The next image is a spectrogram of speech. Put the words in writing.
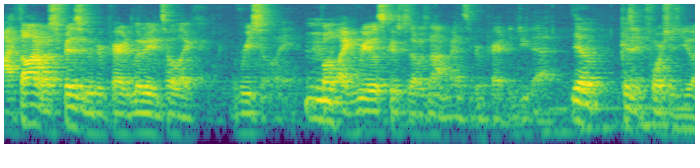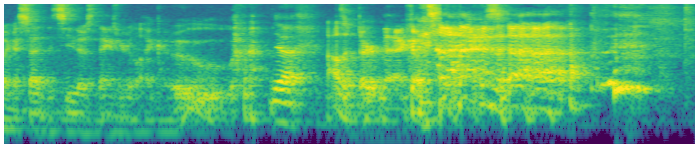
I thought I was physically prepared literally until like recently. Hmm. But like realistically, because I was not mentally prepared to do that. Yep. Because it forces you, like I said, to see those things where you're like, ooh, Yeah. I was a dirtbag sometimes.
